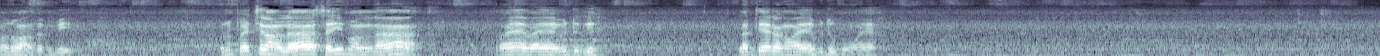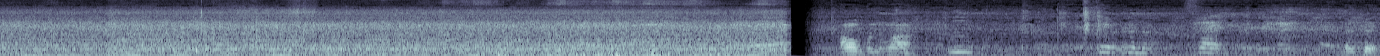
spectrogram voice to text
வருவான் தம்பி. ஒன்றும் பிரச்சனை இல்லை. சரி பண்ணலாம். வாயா வாயா வீட்டுக்கு. எல்லாம் தேறாங்க வாயா வீட்டுக்கு à? Ừ. Take it.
